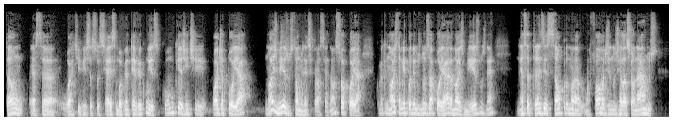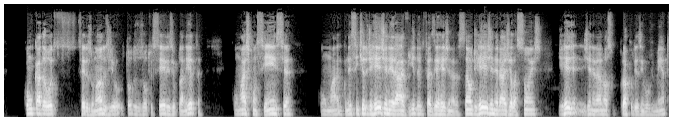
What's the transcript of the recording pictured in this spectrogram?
Então, essa, o ativista social, esse movimento tem a ver com isso. Como que a gente pode apoiar? Nós mesmos estamos nesse processo, não é só apoiar. Como é que nós também podemos nos apoiar a nós mesmos, né? Nessa transição para uma, uma forma de nos relacionarmos com cada outro seres humanos e todos os outros seres e o planeta com mais consciência, com mais, nesse sentido de regenerar a vida, de trazer a regeneração, de regenerar as relações, de regenerar nosso próprio desenvolvimento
